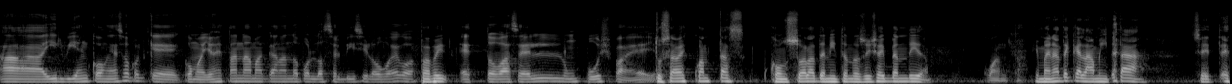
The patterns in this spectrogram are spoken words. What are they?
a ir bien con eso porque como ellos están nada más ganando por los servicios y los juegos, Papi, esto va a ser un push para ellos. ¿tú sabes cuántas consolas de Nintendo Switch hay vendidas? ¿Cuántas? Imagínate que la mitad se, eh,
